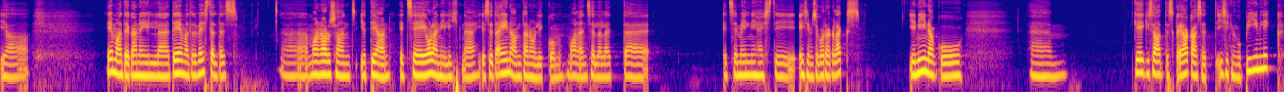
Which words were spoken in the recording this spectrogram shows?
ja emadega neil teemadel vesteldes. Äh, ma olen aru saanud ja tean, et see ei ole nii lihtne ja seda enam tänulikum ma olen sellele, et et see meil nii hästi esimese korraga läks. Ja nii nagu ähm, keegi saates ka jagas, et isegi nagu piinlik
